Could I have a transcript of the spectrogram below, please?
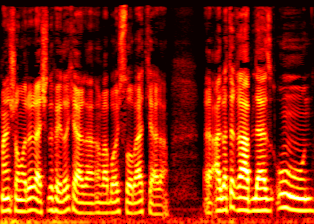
من شماره رشید پیدا کردم و باهاش صحبت کردم. البته قبل از اون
